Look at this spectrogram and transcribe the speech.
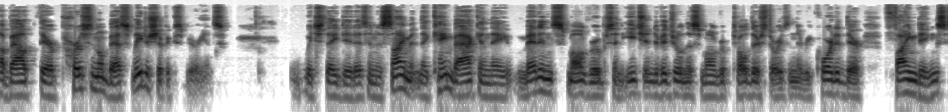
about their personal best leadership experience which they did as an assignment. And they came back and they met in small groups, and each individual in the small group told their stories and they recorded their findings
